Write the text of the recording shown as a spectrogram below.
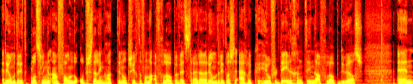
Real Madrid plotseling een aanvallende opstelling had... ten opzichte van de afgelopen wedstrijden. Real Madrid was eigenlijk heel verdedigend in de afgelopen duels. En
